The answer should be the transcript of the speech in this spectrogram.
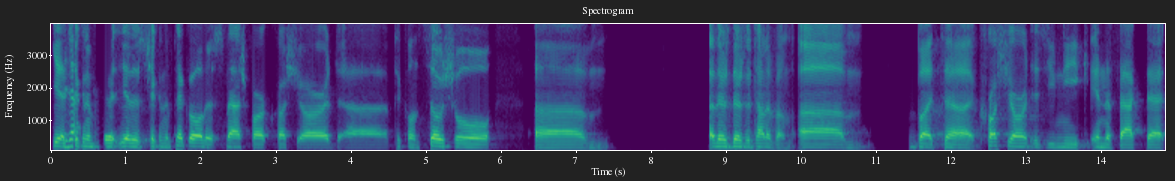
Yeah, Is chicken that- and yeah, there's chicken and pickle, there's smash park, crush yard, uh, pickle and social. Um, uh, there's there's a ton of them. Um, but uh, crush yard is unique in the fact that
